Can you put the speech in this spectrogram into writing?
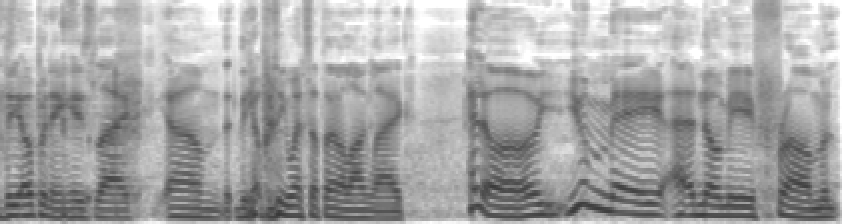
the opening is like um, the, the opening went something along like hello you may uh, know me from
